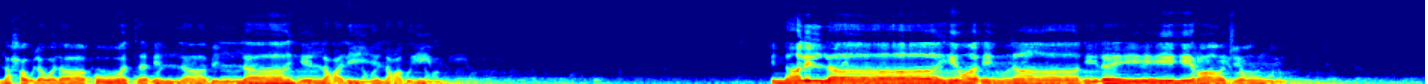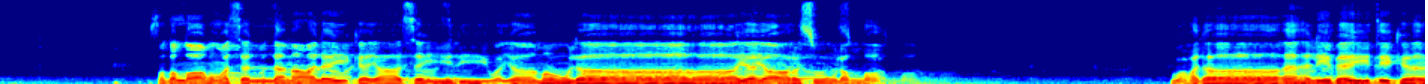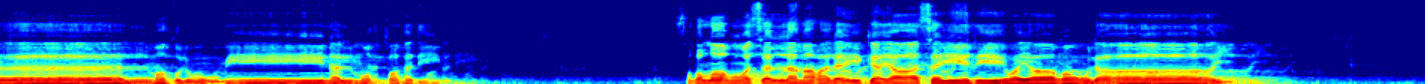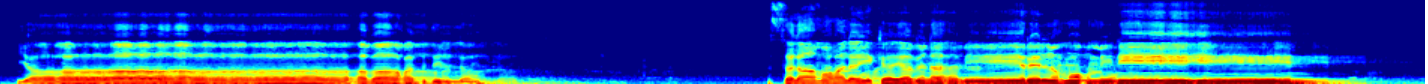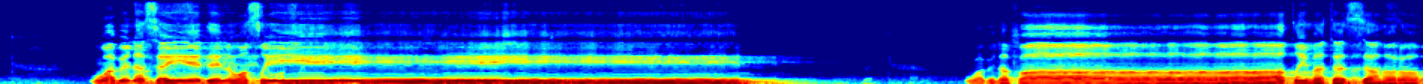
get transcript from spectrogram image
لا حول ولا قوة إلا بالله العلي العظيم. إنا لله وإنا إليه راجعون. صلى الله وسلم عليك يا سيدي ويا مولاي يا رسول الله. وعلى أهل بيتك المظلومين المضطهدين. صلى الله وسلم عليك يا سيدي ويا مولاي. يا أبا عبد الله. السلام عليك يا ابن أمير المؤمنين. وابن سيد الوصيين وابن فاطمة الزهراء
